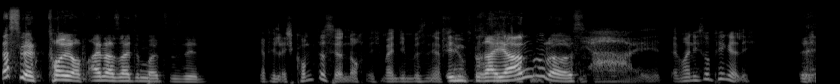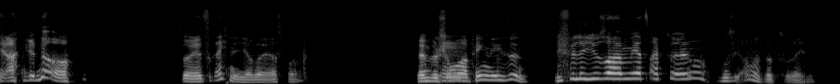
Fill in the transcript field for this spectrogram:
Das wäre toll auf einer Seite mal zu sehen. Ja, vielleicht kommt das ja noch. Ich meine, die müssen ja In 44 3 Jahren Wochen oder was? Ja, mal nicht so pingelig. Ja, genau. So, jetzt rechne ich aber erst mal. Wenn wir schon Mhm. mal pingelig sind. Wie viele User haben wir jetzt aktuell noch? Das muss ich auch noch dazu rechnen.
